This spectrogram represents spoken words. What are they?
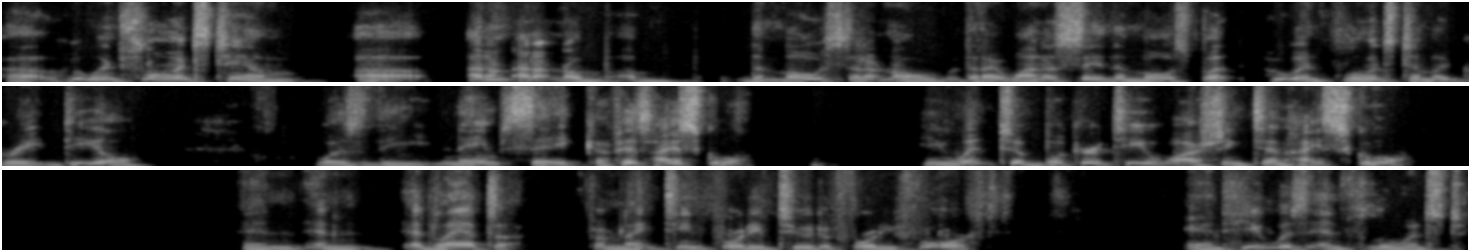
uh, who influenced him? Uh, I don't I don't know uh, the most. I don't know that I want to say the most, but who influenced him a great deal was the namesake of his high school. He went to Booker T. Washington High School in in Atlanta from 1942 to 44, and he was influenced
